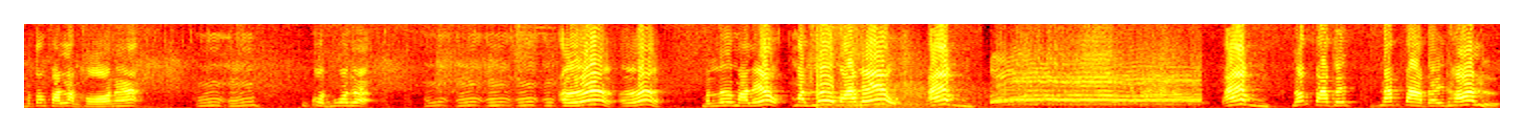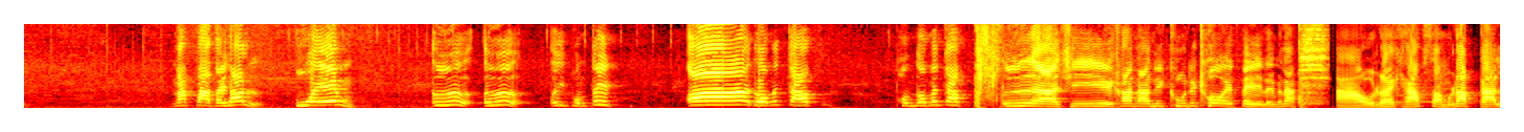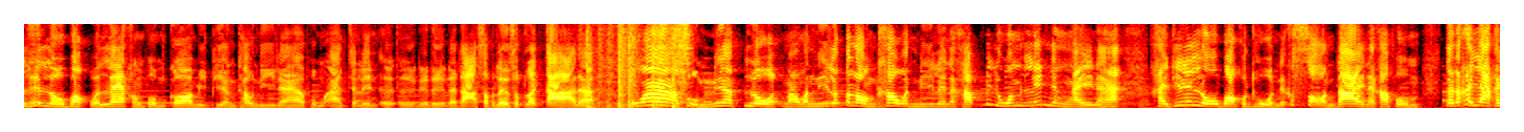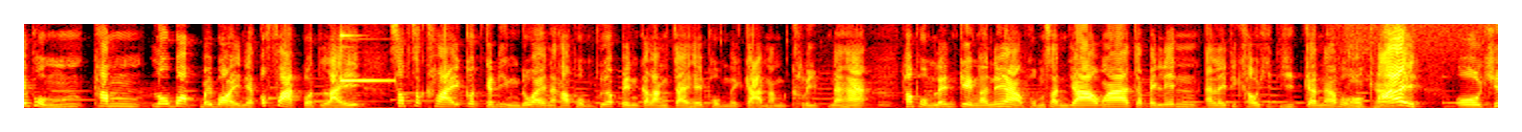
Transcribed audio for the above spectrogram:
มันต้องฟันหลังคอนะฮะ อืมอืม กูกดมั่วด้วยอืมอืมอืมอืมอืมเออ เออ มันเริ่มมาแล้ว มันเริ่มมาแล้วแอมแอมนักปราบไทนักปราบไททันนักปราบไททันกูเองเออเออเอ้ยผมติดอ่าโดนมันจับ ผมโดนมันจับ เอือชีคานานิคูนิโคเอเตเลยไหมนะเอาเลยครับสำหรับการเล่นโลบอกวันแรกของผมก็มีเพียงเท่านี้นะฮะผมอาจจะเล่นเออเออเดอเดอดาดาสับเลยสับละกานะเพราะว่าผมเนี่ยโหลดมาวันนี้แล้วก็ลองเข้าวันนี้เลยนะครับ ไม่รู้ว่ามันเล่นยังไงนะฮะ ใครที่เล่นโลบอกคนโหดเนี่ยก็สอนได้นะครับผม แต่ถ้าใครอยากให้ผมทำโลบอกบ่อยๆ เนี่ยก็ฝากกดไลค์ Subscribe กดกระดิ่งด้วยนะครับผมเพื่อเป็นกำลังใจให้ผมในการทำคลิปนะฮะ ถ้าผมเล่นเก่งแล้วเนี่ย ผมสัญญาว่าจะไปเล่นอะไรที่เขาฮิตๆกันนะครับผมโอเคไปโอเค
